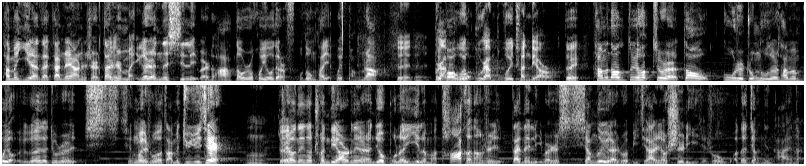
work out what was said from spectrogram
他们依然在干这样的事儿。但是每个人的心里边的他都是会有点浮动，他也会膨胀。对对，不然包括不会不然不会穿貂。对他们到最后就是到故事中途的时候，他们不有一个就是行为说咱们聚聚气儿，嗯，之后那个穿貂的那个人就不乐意了嘛。他可能是在那里边是相对来说比其他人要势利一些，说我的奖金他在哪儿。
